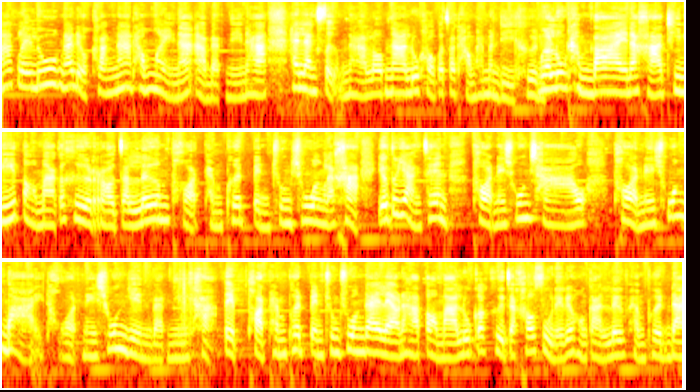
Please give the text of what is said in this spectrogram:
มากเลยลูกนะเดี๋ยวครั้งหน้าทำใหม่นะอะแบบนี้นะคะ ให้แรงเสริมนะคะรอบหน้าลูกเขาก็จะทำให้มันดีขึ้น เมื่อลูกทำได้นะคะ ทีนี้ต่อมาก็คือเราจะเริ่มถอดแพมเพิร์ดเป็นช่วงๆแล้วค่ะยกตัวอย่างเช่น ถอดในช่วงเช้า ถอดในช่วงบ่าย ถอดในช่วงเย็นแบบนี้ค่ะเต็บถอดแพมเพิร์ดเป็นช่วงๆได้แล้วนะคะ ต่อมาลูกก็คือจะเข้าสู่ในเรื่องของการเลิกแพมเพิร์ดได้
